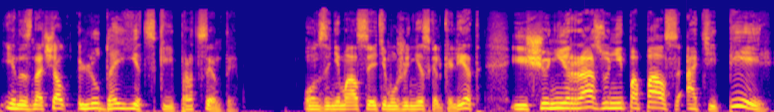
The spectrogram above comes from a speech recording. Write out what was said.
и назначал людоедские проценты. Он занимался этим уже несколько лет и еще ни разу не попался, а теперь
